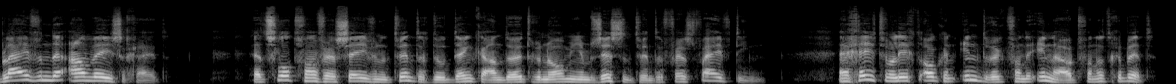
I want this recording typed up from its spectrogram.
blijvende aanwezigheid. Het slot van vers 27 doet denken aan Deuteronomium 26, vers 15 en geeft wellicht ook een indruk van de inhoud van het gebed.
